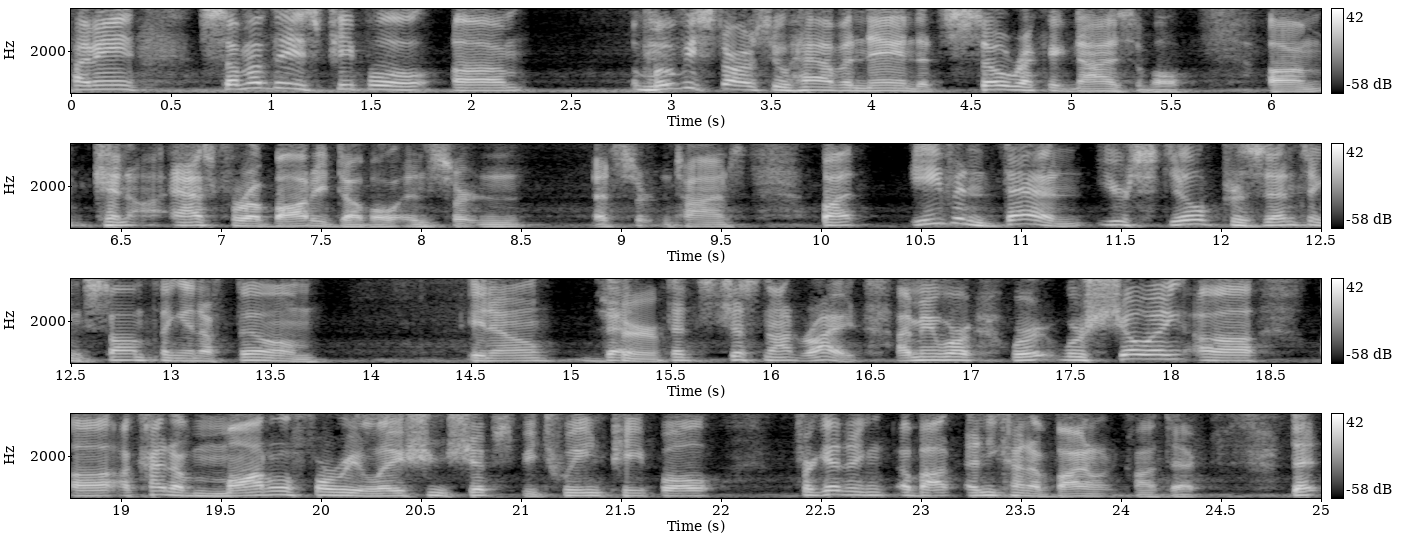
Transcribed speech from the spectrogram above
I mean, some of these people, um, movie stars who have a name that's so recognizable, um, can ask for a body double in certain at certain times. But even then, you're still presenting something in a film. You know that, Sure. that's just not right. I mean, we're we're we're showing a, a a kind of model for relationships between people, forgetting about any kind of violent contact. That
